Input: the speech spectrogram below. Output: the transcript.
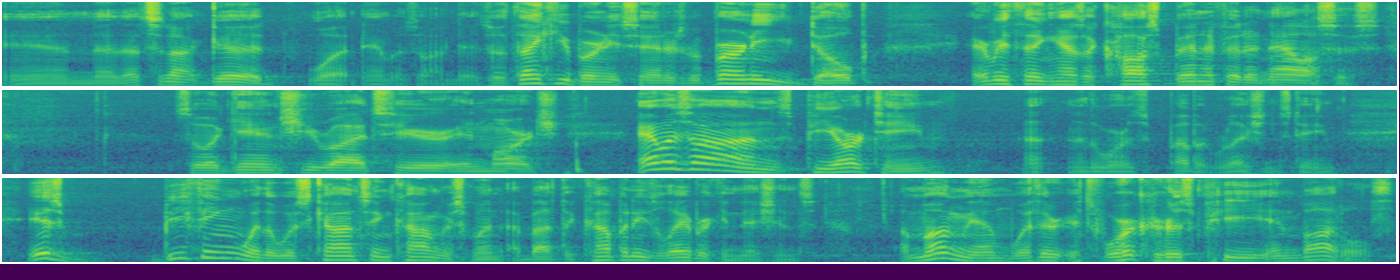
And uh, that's not good, what Amazon did. So thank you, Bernie Sanders. But Bernie, you dope. Everything has a cost benefit analysis. So again, she writes here in March Amazon's PR team uh, in other words, public relations team, is beefing with a Wisconsin congressman about the company's labor conditions, among them whether its workers pee in bottles.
